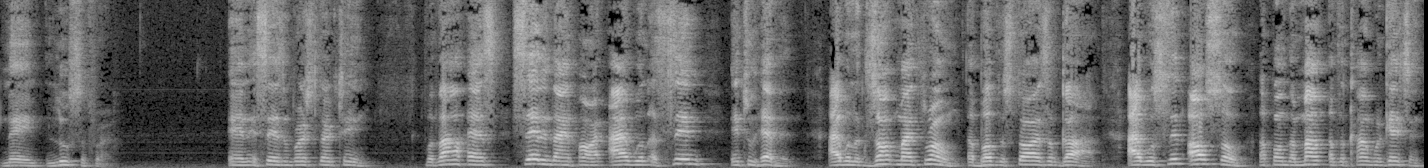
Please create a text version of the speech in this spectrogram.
named Lucifer. And it says in verse 13, For thou hast said in thine heart, I will ascend into heaven. I will exalt my throne above the stars of God. I will sit also upon the mount of the congregation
